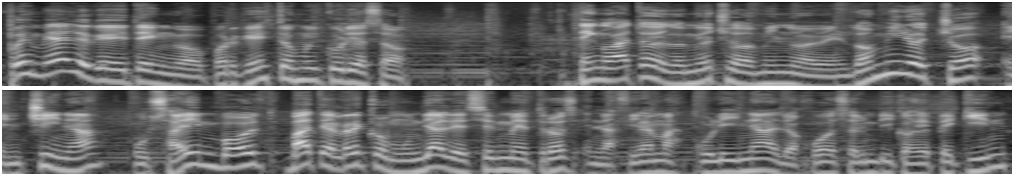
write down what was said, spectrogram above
Pues mirá lo que tengo, porque esto es muy curioso. Tengo datos del 2008-2009. En 2008, en China, Usain Bolt bate el récord mundial de 100 metros en la final masculina de los Juegos Olímpicos de Pekín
